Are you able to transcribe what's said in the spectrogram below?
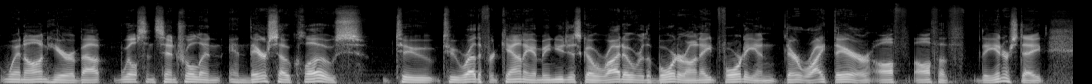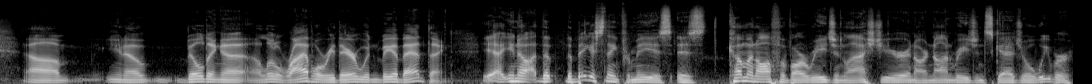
went on here about Wilson Central, and and they're so close to to Rutherford County. I mean, you just go right over the border on 840, and they're right there off off of the interstate. Um, you know, building a, a little rivalry there wouldn't be a bad thing. Yeah, you know, the the biggest thing for me is is coming off of our region last year and our non-region schedule. We were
